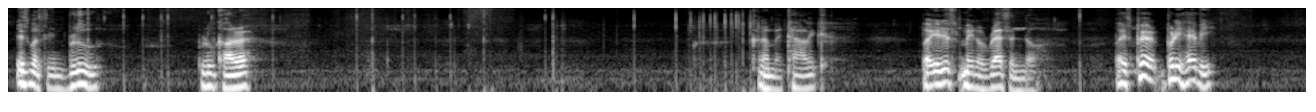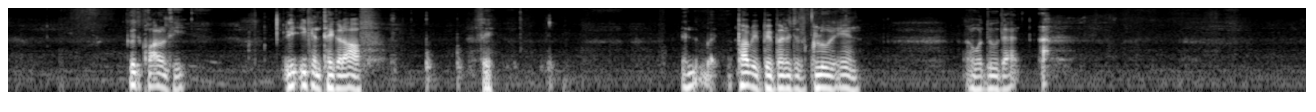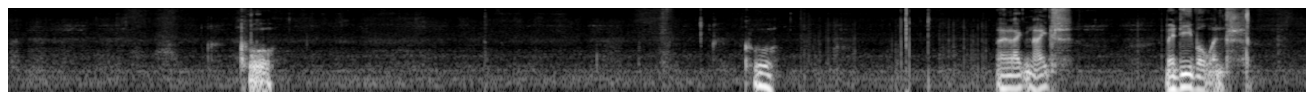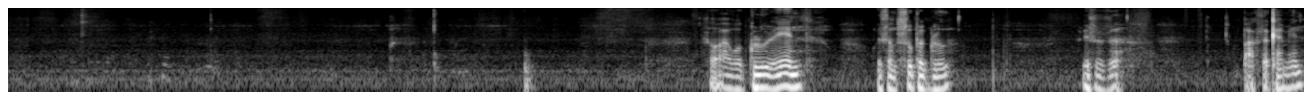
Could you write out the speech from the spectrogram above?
This one's in blue, blue color. Kind of metallic. But it is made of resin though. But it's pretty heavy. Good quality. You, you can take it off. See? And probably be better just glue it in. I will do that. Cool. Cool. I like knights, medieval ones. So I will glue it in with some super glue. This is the box that came in.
